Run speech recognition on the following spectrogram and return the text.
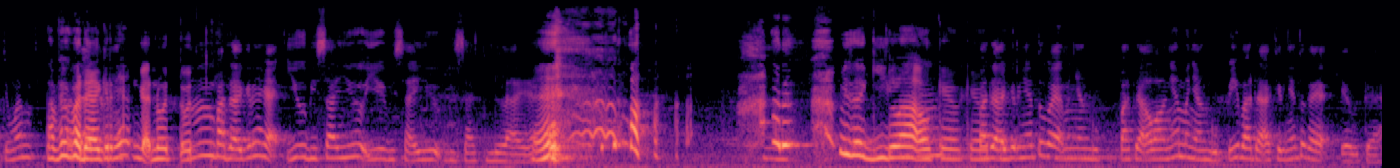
cuman Tapi pada akhirnya nggak nutut. Hmm, pada akhirnya kayak yuk bisa yuk yuk bisa yuk bisa gila ya Bisa gila. Oke, oke. pada oke. akhirnya tuh kayak menyanggup pada awalnya menyanggupi pada akhirnya tuh kayak ya udah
